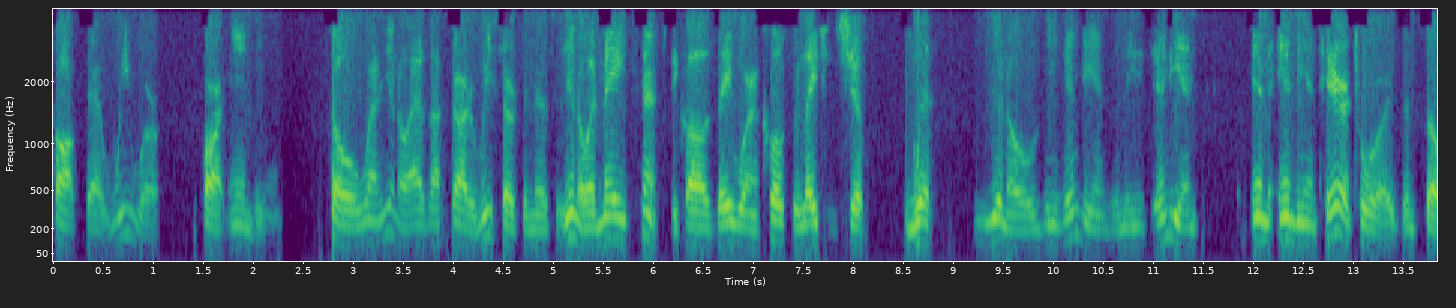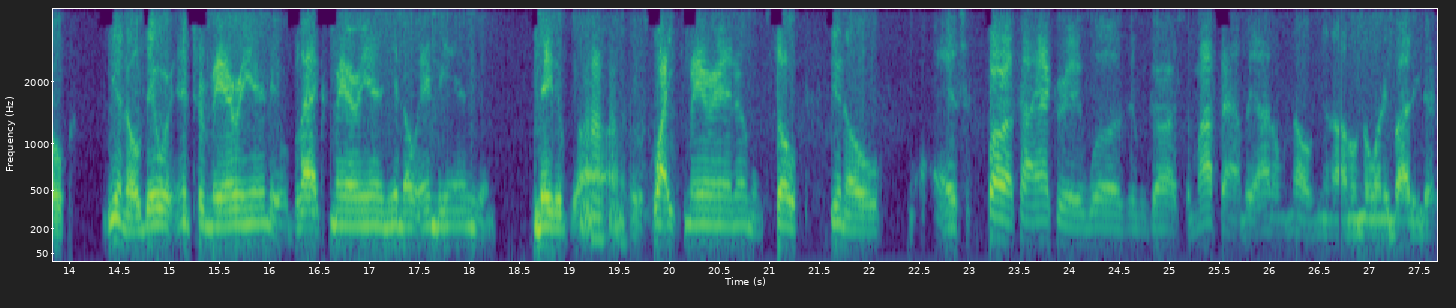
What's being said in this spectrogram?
talk that we were part Indian. So when, you know, as I started researching this, you know, it made sense because they were in close relationship with, you know, these Indians and these Indian in the Indian territories. And so, you know, they were intermarrying, they were blacks marrying, you know, Indians and native uh, mm-hmm. whites marrying them, and so you know, as far as how accurate it was in regards to my family, I don't know. You know, I don't know anybody that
